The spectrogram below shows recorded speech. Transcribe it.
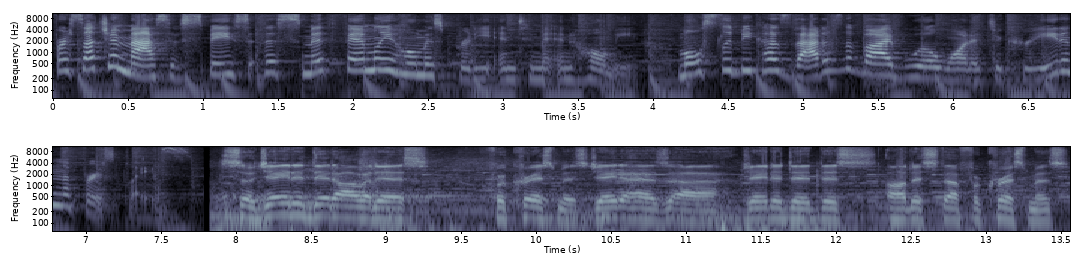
For such a massive space, the Smith family home is pretty intimate and homey, mostly because that is the vibe Will wanted to create in the first place. So Jada did all of this for Christmas. Jada has uh, Jada did this all this stuff for Christmas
